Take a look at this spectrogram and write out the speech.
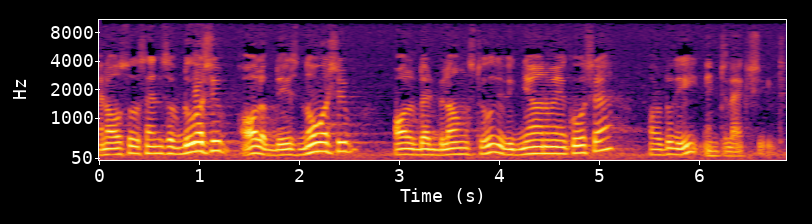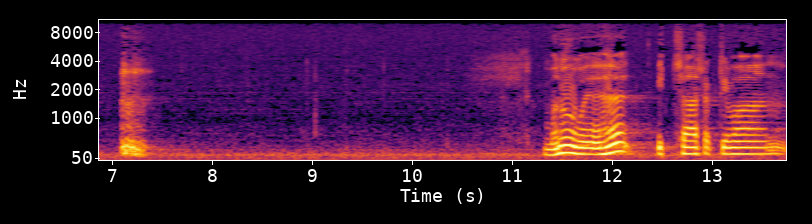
and also sense of doership all of this knowership all of that belongs to the विज्ञान में कोश और टू द इंटेलेक्ट शीट मनोमय है इच्छा शक्तिमान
